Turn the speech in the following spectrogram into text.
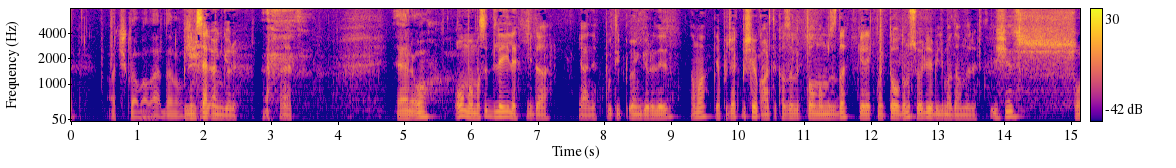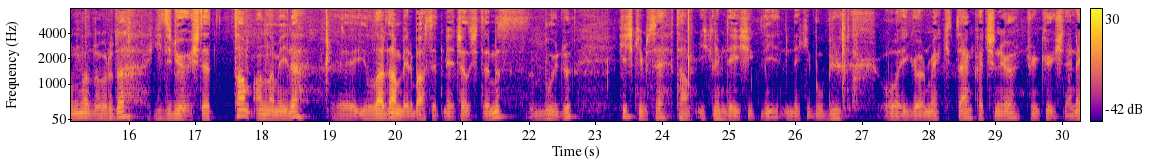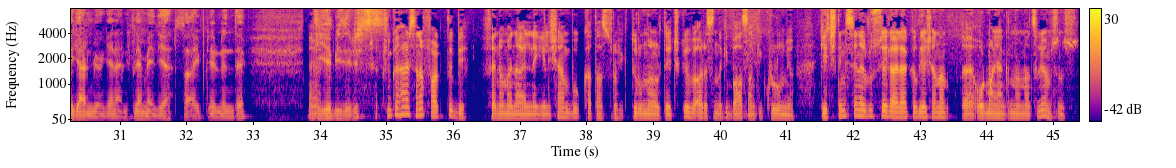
açıklamalardan oluşuyor. Bilimsel öngörü. Evet. Yani o Olmaması dileğiyle bir daha. Yani bu tip öngörülerin ama yapacak bir şey yok. Artık hazırlıklı olmamız da gerekmekte olduğunu söylüyor bilim adamları. işin sonuna doğru da gidiliyor. İşte tam anlamıyla e, yıllardan beri bahsetmeye çalıştığımız buydu. Hiç kimse tam iklim değişikliğindeki bu büyük olayı görmekten kaçınıyor. Çünkü işlerine gelmiyor genellikle medya sahiplerinin de Evet. diyebiliriz. Çünkü her sene farklı bir fenomen haline gelişen bu katastrofik durumlar ortaya çıkıyor ve arasındaki bağ sanki kurulmuyor. Geçtiğimiz sene Rusya ile alakalı yaşanan e, orman yangınlarını hatırlıyor musunuz?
